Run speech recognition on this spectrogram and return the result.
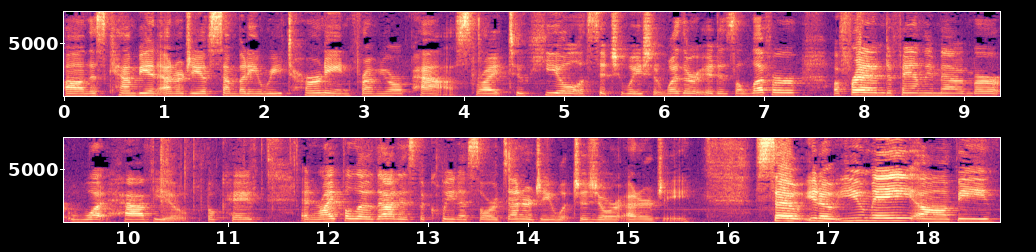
Uh, this can be an energy of somebody returning from your past, right, to heal a situation, whether it is a lover, a friend, a family member, what have you, okay? And right below that is the Queen of Swords energy, which is your energy. So, you know, you may uh, be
